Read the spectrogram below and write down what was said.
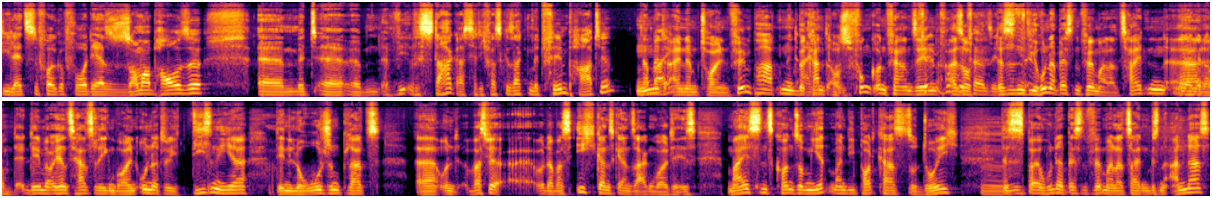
Die letzte Folge vor der Sommerpause äh, mit äh, ähm, Stargast, hätte ich fast gesagt, mit Filmpate. Mit dabei. einem tollen Filmpaten, bekannt tollen- aus Funk und Fernsehen. Film, Funk und also Fernsehen. das sind die 100 besten Filme aller Zeiten, äh, genau. den wir euch ans Herz legen wollen. Und natürlich diesen hier, den Logenplatz. Äh, und was wir äh, oder was ich ganz gern sagen wollte ist, meistens konsumiert man die Podcasts so durch. Mhm. Das ist bei 100 besten Filmen aller Zeiten ein bisschen anders.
